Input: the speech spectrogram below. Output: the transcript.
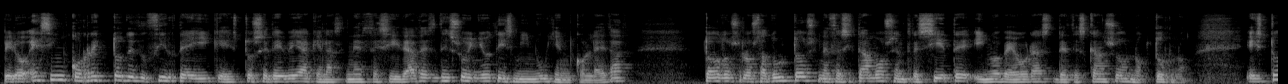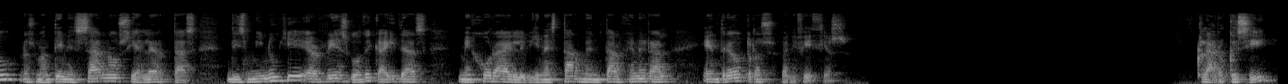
Pero es incorrecto deducir de ahí que esto se debe a que las necesidades de sueño disminuyen con la edad. Todos los adultos necesitamos entre 7 y 9 horas de descanso nocturno. Esto nos mantiene sanos y alertas, disminuye el riesgo de caídas, mejora el bienestar mental general, entre otros beneficios. Claro que sí.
